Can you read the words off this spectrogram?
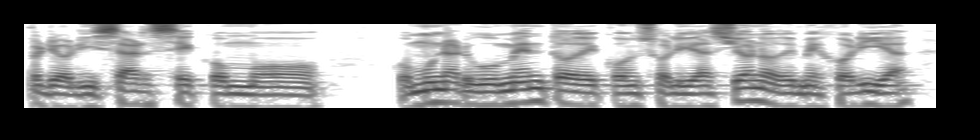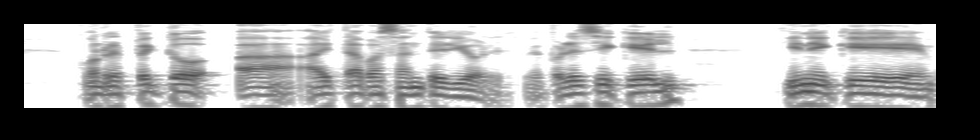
priorizarse como, como un argumento de consolidación o de mejoría con respecto a, etapas anteriores. Me parece que él tiene que,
